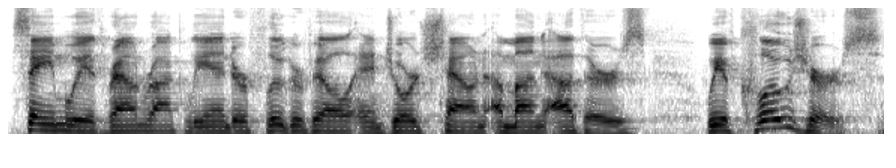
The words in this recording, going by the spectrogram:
Same with Round Rock, Leander, Pflugerville, and Georgetown, among others. We have closures,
